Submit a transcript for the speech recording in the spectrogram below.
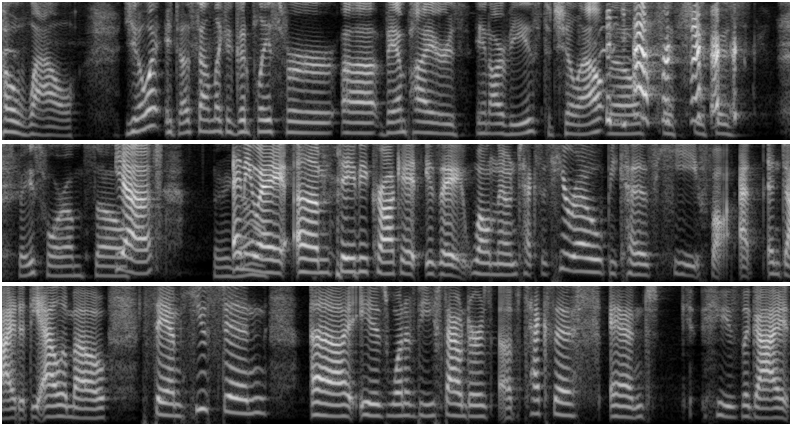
Oh, wow. You know what? It does sound like a good place for uh, vampires in RVs to chill out, though. yeah, for if, sure. if there's space for them. So, yeah. Anyway, um, Davy Crockett is a well-known Texas hero because he fought at and died at the Alamo. Sam Houston uh, is one of the founders of Texas, and he's the guy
